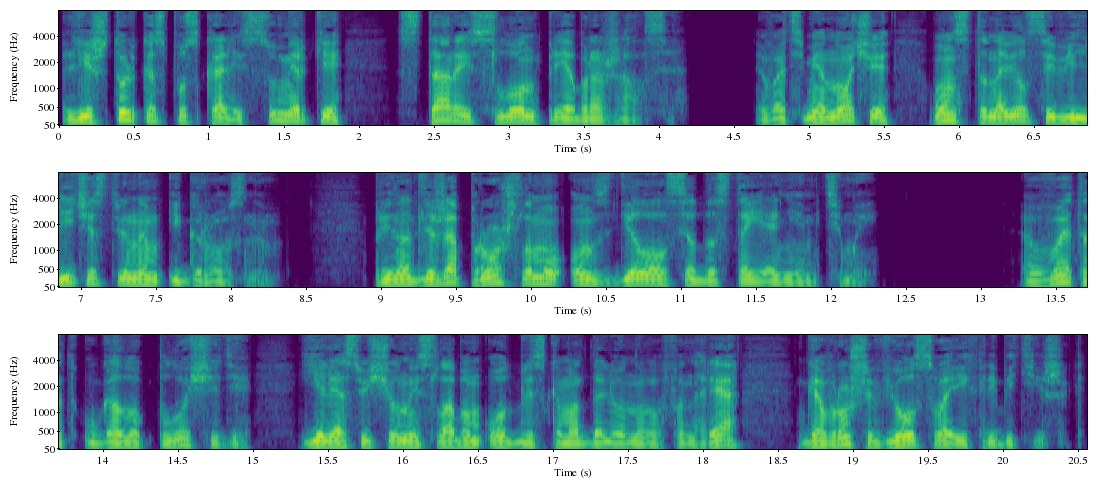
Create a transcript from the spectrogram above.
Лишь только спускались сумерки, старый слон преображался. Во тьме ночи он становился величественным и грозным. Принадлежа прошлому, он сделался достоянием тьмы. В этот уголок площади, еле освещенный слабым отблеском отдаленного фонаря, Гаврош вел своих ребятишек.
